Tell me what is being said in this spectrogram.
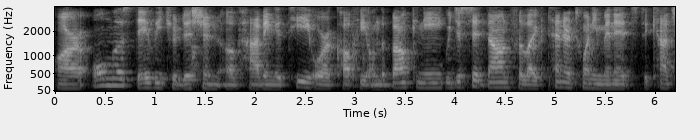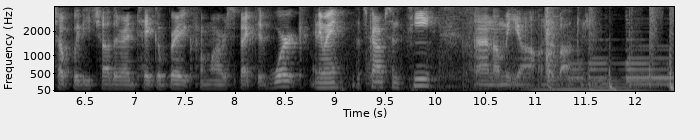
our almost daily tradition of having a tea or a coffee on the balcony. We just sit down for like 10 or 20 minutes to catch up with each other and take a break from our respective work. Anyway, let's grab some tea and I'll meet you out on the balcony.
